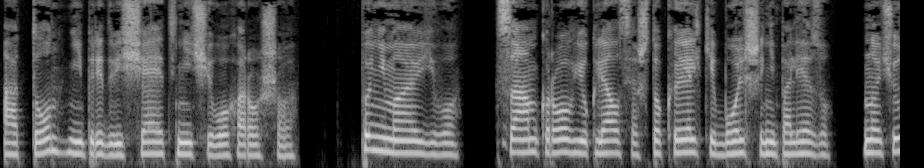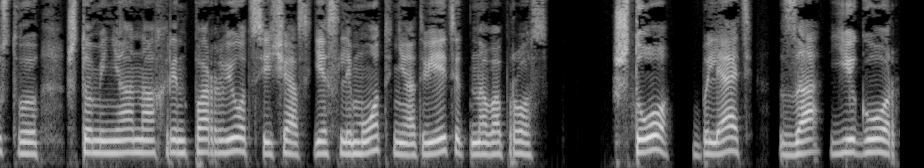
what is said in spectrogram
а тон не предвещает ничего хорошего. Понимаю его. Сам кровью клялся, что к Эльке больше не полезу. Но чувствую, что меня нахрен порвет сейчас, если Мот не ответит на вопрос. Что, блядь, за Егор?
